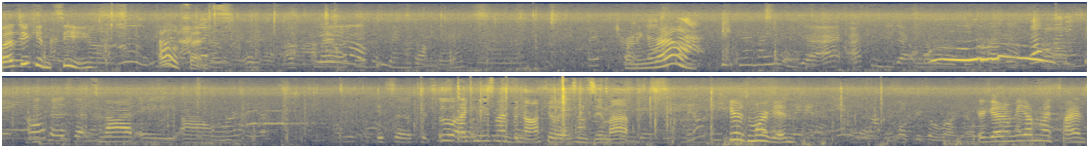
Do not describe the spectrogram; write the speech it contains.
as you can see, elephants turning around. Yeah, I, can do that. Because that's not a, um, it's a. Ooh, I can use my binoculars and zoom up. Here's Morgan. You're gonna be on my science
